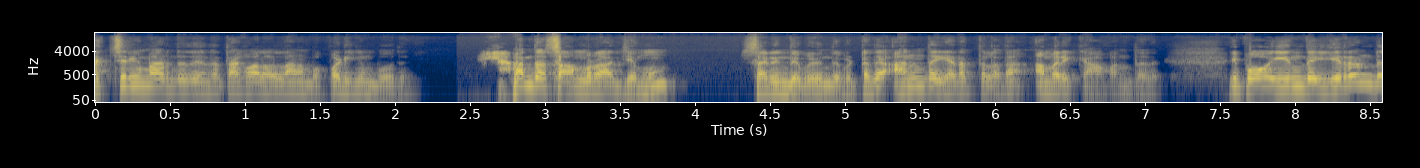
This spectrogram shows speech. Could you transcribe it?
ஆச்சரியமாக இருந்தது இந்த தகவலெல்லாம் நம்ம படிக்கும்போது. அந்த சாம்ராஜ்யமும் சரிந்து விழுந்து விட்டது. அந்த இடத்துல தான் அமெரிக்கா வந்தது. இப்போ இந்த இரண்டு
